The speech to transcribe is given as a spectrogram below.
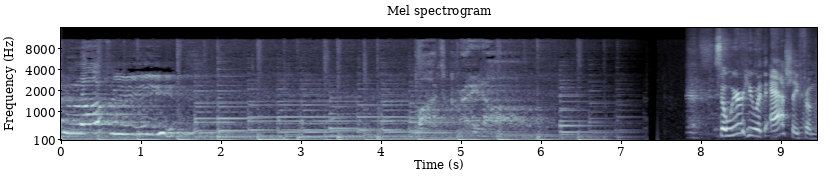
fluffy. Butt cradle. So we're here with Ashley from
